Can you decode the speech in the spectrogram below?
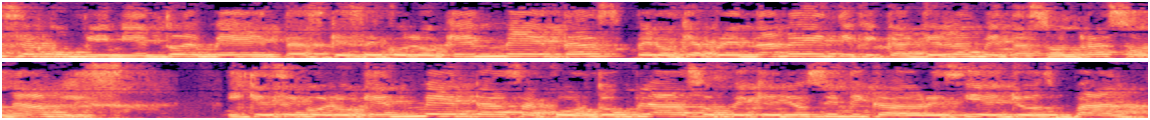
hacia el cumplimiento de metas, que se coloquen metas, pero que aprendan a identificar que las metas son razonables y que se coloquen metas a corto plazo, pequeños indicadores y ellos van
